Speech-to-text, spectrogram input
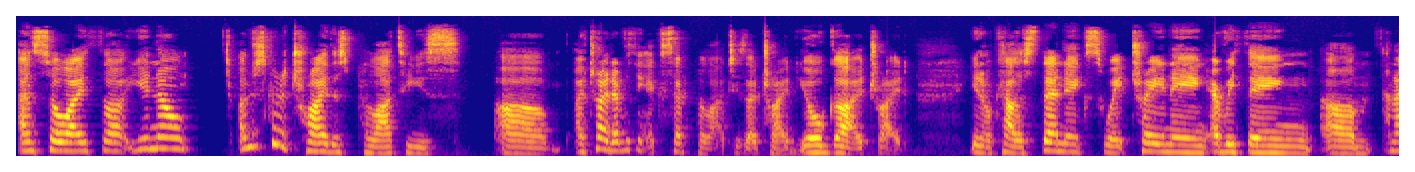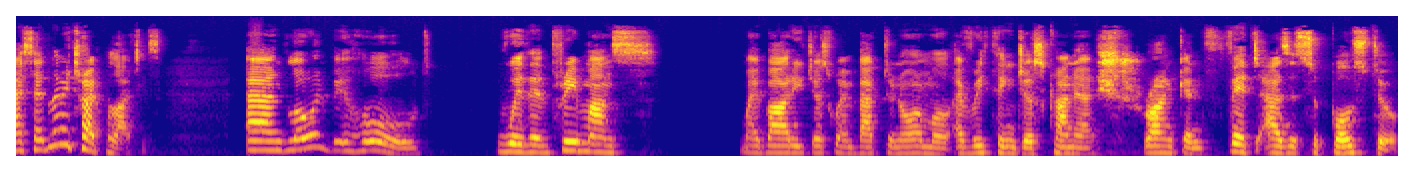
And so I thought, you know, I'm just going to try this Pilates. Um, I tried everything except Pilates. I tried yoga. I tried, you know, calisthenics, weight training, everything. Um, and I said, let me try Pilates. And lo and behold, within three months, my body just went back to normal. Everything just kind of shrunk and fit as it's supposed to.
